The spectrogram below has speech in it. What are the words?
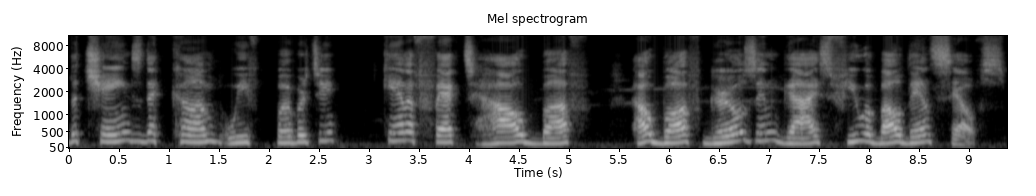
The changes that come with puberty can affect how both, how both girls and guys feel about themselves.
